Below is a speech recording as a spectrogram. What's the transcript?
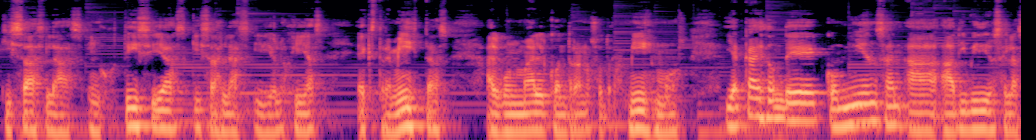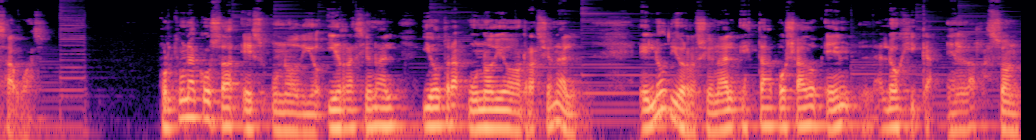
Quizás las injusticias, quizás las ideologías extremistas, algún mal contra nosotros mismos. Y acá es donde comienzan a, a dividirse las aguas. Porque una cosa es un odio irracional y otra un odio racional. El odio racional está apoyado en la lógica, en la razón,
